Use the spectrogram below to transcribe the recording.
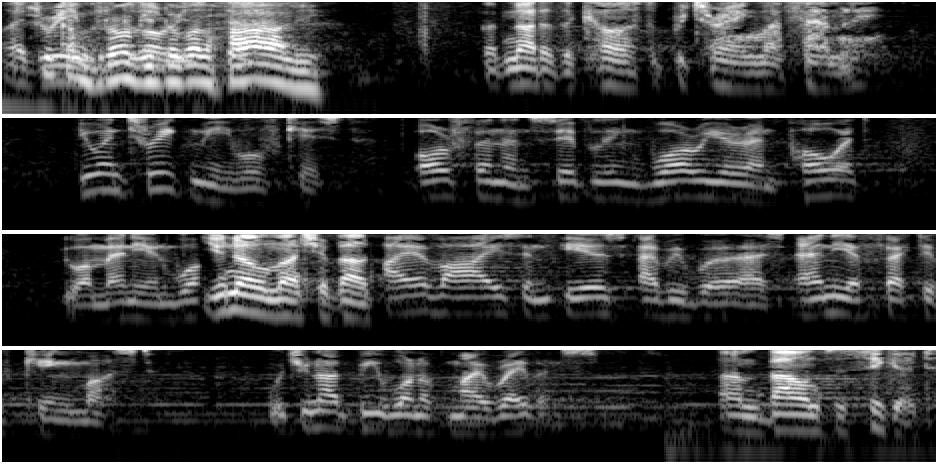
I dream of drogi glorious death, but not at the cost of betraying my family. You intrigue me, Wolf-Kissed. Orphan and sibling, warrior and poet. You are many in one. You know much about... I have eyes and ears everywhere, as any effective king must. Would you not be one of my ravens? I'm bound to Sigurd,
